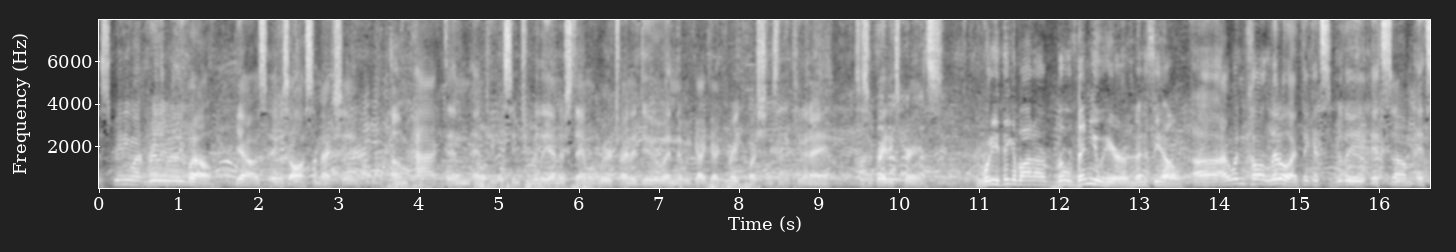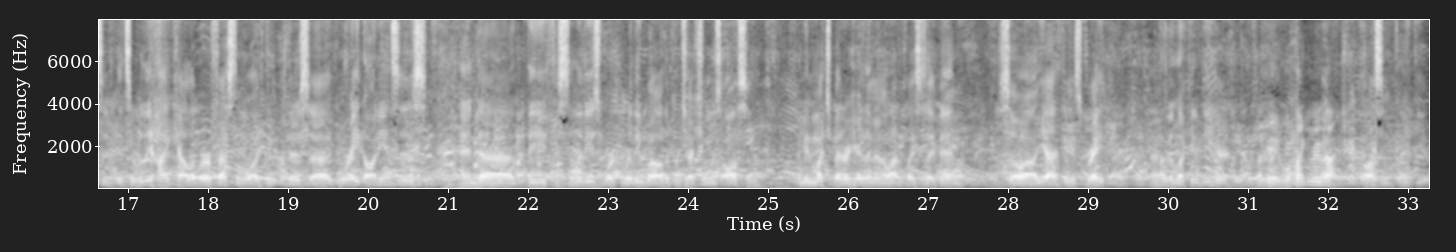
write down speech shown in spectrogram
The screening went really, really well. Yeah, it was, it was awesome actually. Um, packed and, and people seemed to really understand what we were trying to do and we got, got great questions in the Q&A. So it's a great experience. And what do you think about our little venue here in Mendocino? Uh, I wouldn't call it little. I think it's really it's um, it's a, it's a really high caliber festival. I think that there's uh, great audiences and uh, the facilities work really well. The projection was awesome. I mean, much better here than in a lot of places I've been. So uh, yeah, I think it's great. I feel lucky to be here. Okay, well, thank you very much. Awesome. Thank you.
